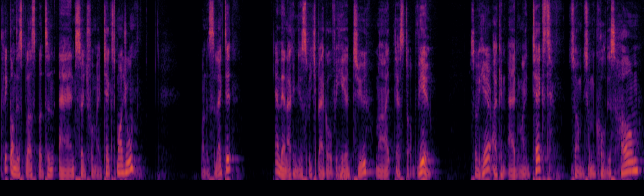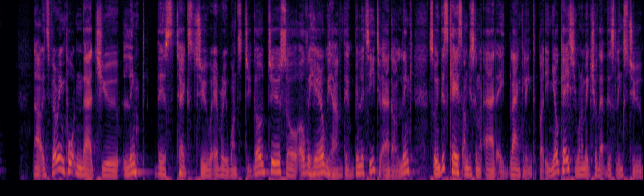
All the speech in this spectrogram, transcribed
click on this plus button and search for my text module. I want to select it. And then I can just switch back over here to my desktop view. So here I can add my text. So I'm just going to call this home. Now it's very important that you link this text to wherever you want it to go to. So over here, we have the ability to add our link. So in this case, I'm just going to add a blank link. But in your case, you want to make sure that this links to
